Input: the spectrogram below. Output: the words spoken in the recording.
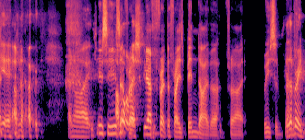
yeah, I know. And I, you used to use I'm that phrase. less- You have the- the phrase bin diver for like, we used to. Yeah, they're very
